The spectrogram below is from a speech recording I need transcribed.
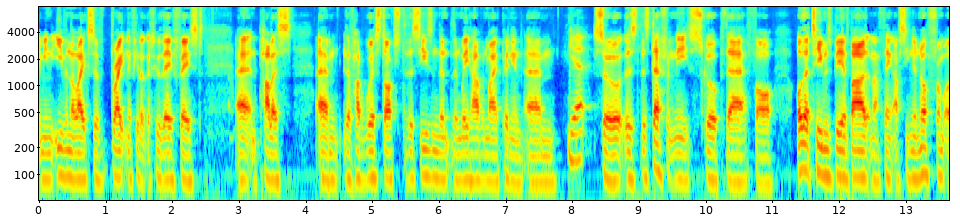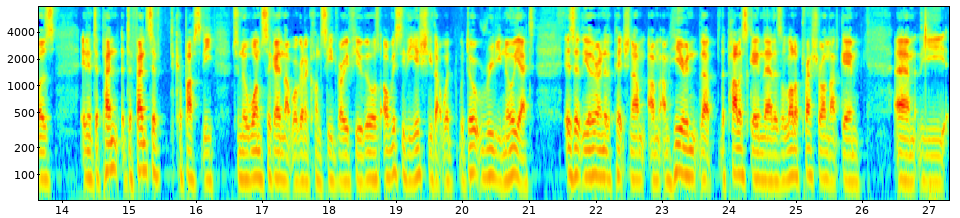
I mean, even the likes of Brighton, if you look at who they've faced, uh, and Palace, um, they've had worse starts to the season than, than we have, in my opinion. Um, yeah. So there's there's definitely scope there for other teams being bad, and I think I've seen enough from us in a, depend, a defensive capacity to know once again that we're going to concede very few goals. Obviously, the issue that we, we don't really know yet is at the other end of the pitch, and I'm I'm, I'm hearing that the Palace game there. There's a lot of pressure on that game. Um, the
